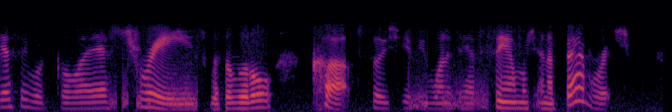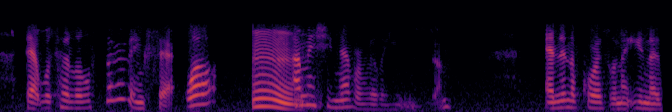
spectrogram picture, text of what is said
guess they were glass trays with a little cup. So if you wanted to have a sandwich and a beverage, that was her little serving set. Well, mm. I mean, she never really used them. And then, of course, when I, you know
